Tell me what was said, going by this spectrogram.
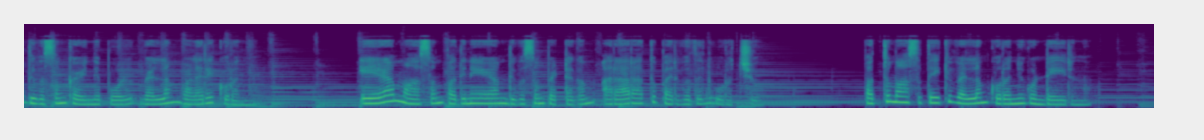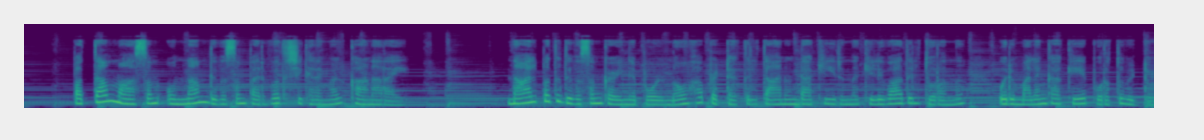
ദിവസം കഴിഞ്ഞപ്പോൾ വെള്ളം വളരെ കുറഞ്ഞു. ഏഴാം മാസം പതിനേഴാം ദിവസം പെട്ടകം അറാറാത്ത് പർവതത്തിൽ ഉറച്ചു. പത്തു മാസത്തേക്ക് വെള്ളം കുറഞ്ഞുകൊണ്ടേയിരുന്നു. പത്താം മാസം ഒന്നാം ദിവസം പർവത ശിഖരങ്ങൾ കാണാറായി. നാൽപ്പത് ദിവസം കഴിഞ്ഞപ്പോൾ നോഹ പെട്ടത്തിൽ താനുണ്ടാക്കിയിരുന്ന കിളിവാതിൽ തുറന്ന് ഒരു മലങ്കാക്കയെ പുറത്തുവിട്ടു.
